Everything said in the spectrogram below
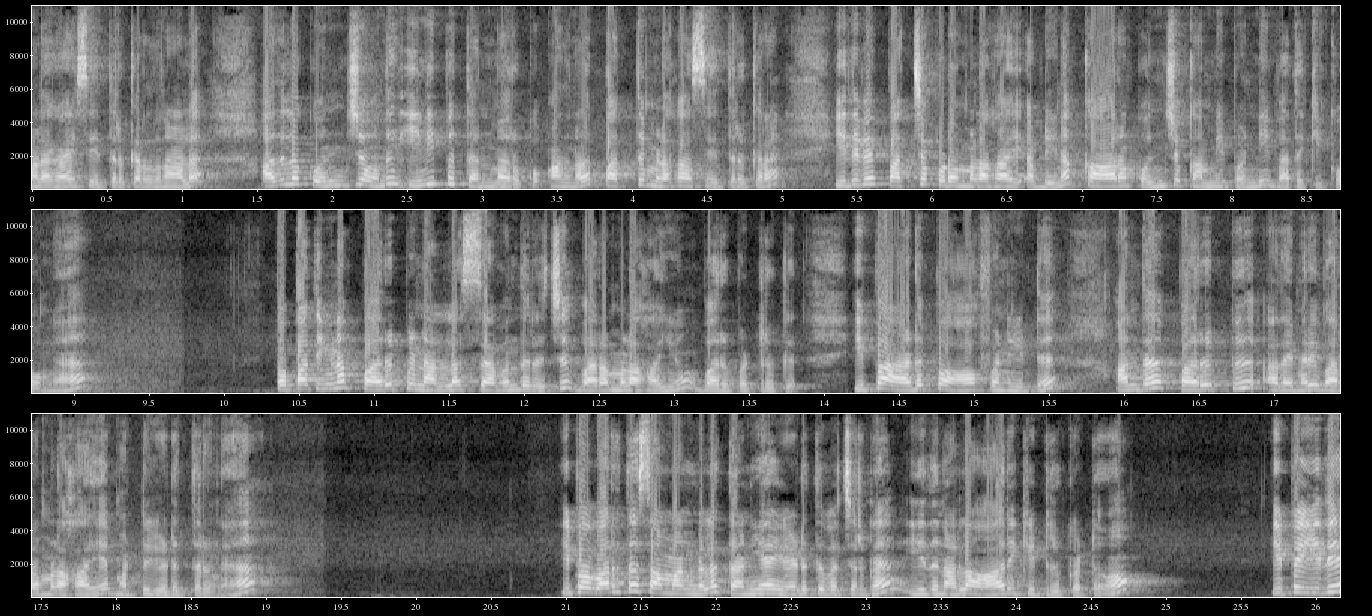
மிளகாய் சேர்த்துருக்கிறதுனால அதில் கொஞ்சம் வந்து இனிப்பு தன்மை இருக்கும். அதனால் பத்து மிளகாய் சேர்த்துருக்கிறேன். இதுவே பச்சை குட மிளகாய் அப்படின்னா காரம் கொஞ்சம் கம்மி பண்ணி வதக்கிக்கோங்க. இப்போ பார்த்தீங்கன்னா பருப்பு நல்லா செவந்துருச்சு வரமிளகாயும் வறுபட்டுருக்கு. இப்போ அடுப்பை ஆஃப் பண்ணிவிட்டு அந்த பருப்பு அதே மாதிரி வரமிளகாயை மட்டும் எடுத்துருங்க. இப்போ வறுத்த சாமான்களை தனியாக எடுத்து வச்சுருக்கேன். இது நல்லா ஆறிக்கிட்டு இருக்கட்டும். இப்போ இதே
